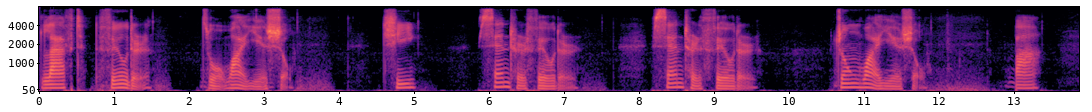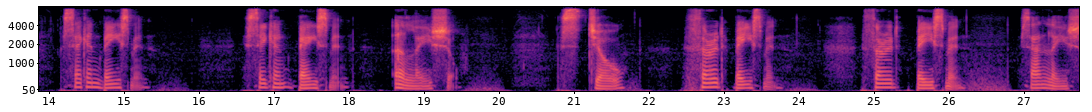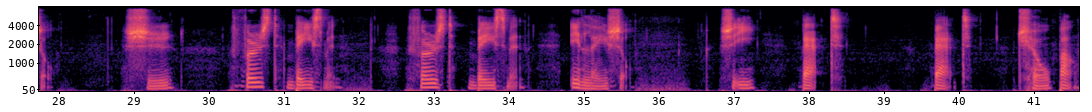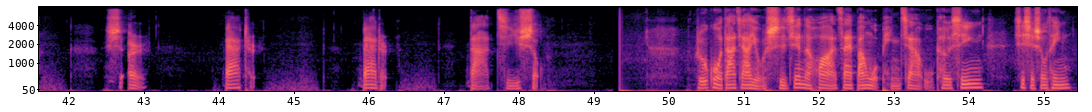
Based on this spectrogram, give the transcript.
left fielder 左外野手，七 center fielder, center fielder, 中外野手。八，second baseman, second baseman, 二垒手。九，third baseman, third baseman, 三垒手。十，first baseman, first baseman, 一垒手。 十一，bat，bat，球棒。十二，better，better，打击手。如果大家有时间的话，再帮我评价五颗星，谢谢收听。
